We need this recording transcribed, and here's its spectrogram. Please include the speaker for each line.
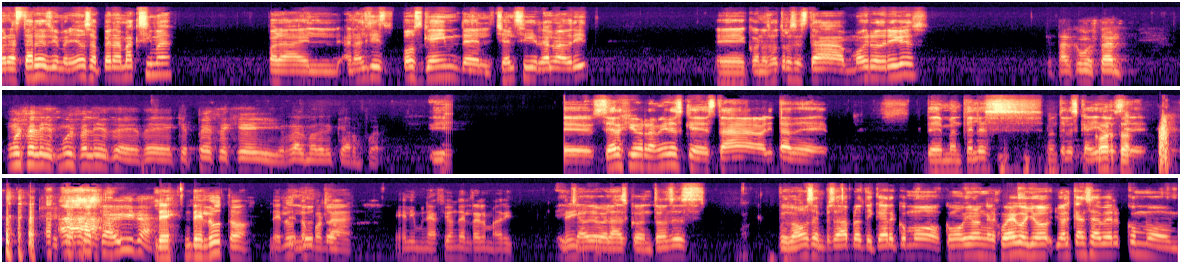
Speaker 1: Buenas tardes, bienvenidos a Pena Máxima para el análisis post-game del Chelsea Real Madrid. Eh, con nosotros está Moy Rodríguez.
Speaker 2: ¿Qué tal? ¿Cómo están? Muy feliz, muy feliz de, que PSG y Real Madrid quedaron fuera.
Speaker 1: Y eh, Sergio Ramírez, que está ahorita de, de manteles, manteles caídos. De,
Speaker 2: caída.
Speaker 3: De, luto, de luto, por la eliminación del Real Madrid
Speaker 1: y Claudio Velasco. Entonces, pues vamos a empezar a platicar cómo, cómo vieron el juego. Yo, yo alcancé a ver como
